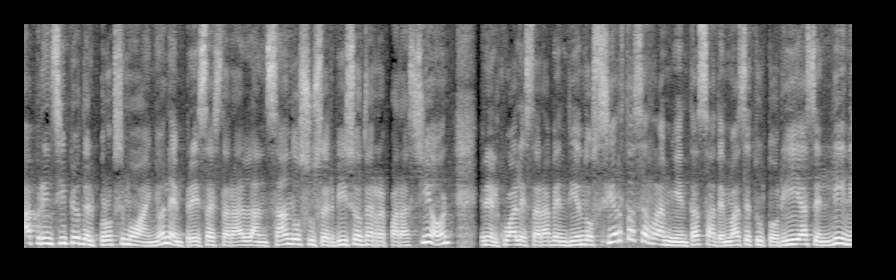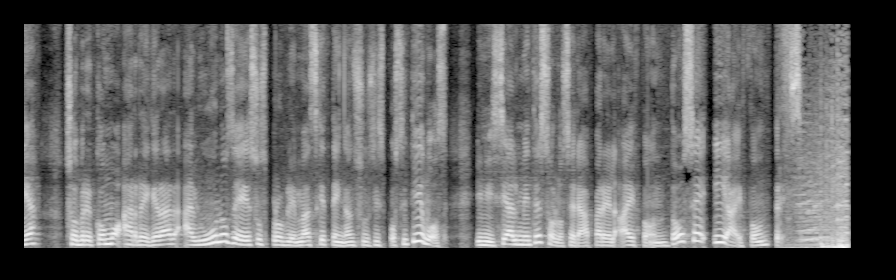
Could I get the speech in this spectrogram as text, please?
A principios del próximo año, la empresa estará lanzando su servicio de reparación, en el cual estará vendiendo ciertas herramientas, además de tutorías en línea sobre cómo arreglar algunos de esos problemas que tengan sus dispositivos. Inicialmente solo será para el iPhone 12 y iPhone 13.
